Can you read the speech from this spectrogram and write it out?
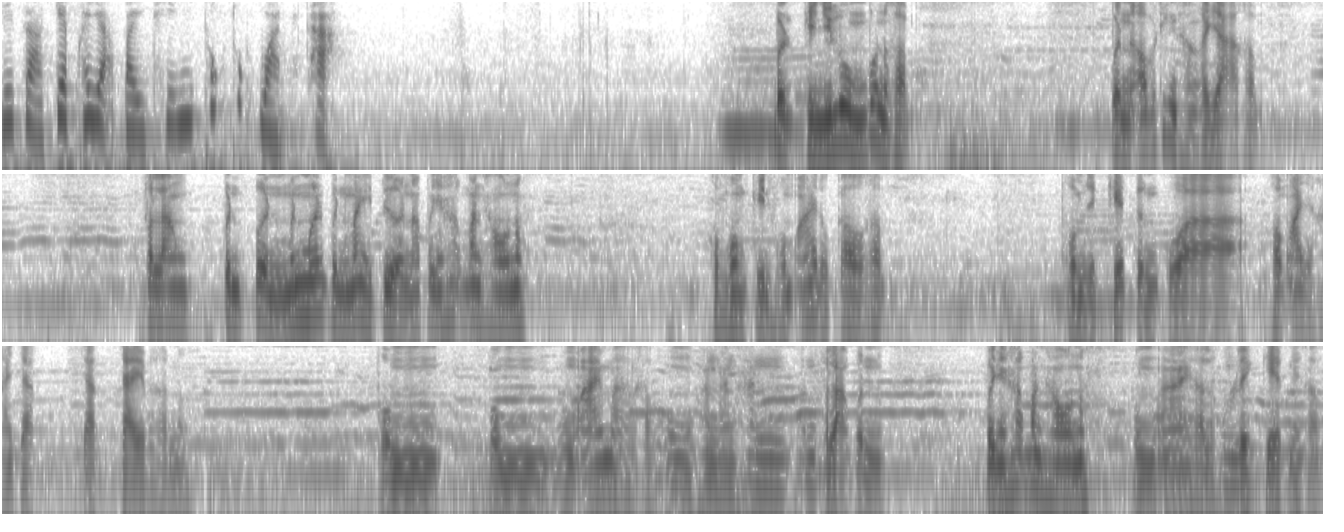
ที่จะเก็บขยะไปทิ้งทุกๆวันค่ะเปิดกินยี่ลุ่มปุ่นครับ เปิ่นเอาไปทิ้งถังขยะครับฝรั่งเปิ่นเปิ่นมันเหมือนเป็นไม้เตือนนะเป็นฮักบ้านเฮาเนาะผมผมกินผมอายตัวเก่าครับ ผมจะเก็บจนกว่าความอายจะหายจากจากใจไปครับเนาะผม ผมผมอายมากครับผมหันหันหันหันฝรั่งเปิ่นเป็นฮักบ้านเฮาเนาะผมอายครับแล้วผมเลยเก็บนี่ครับ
